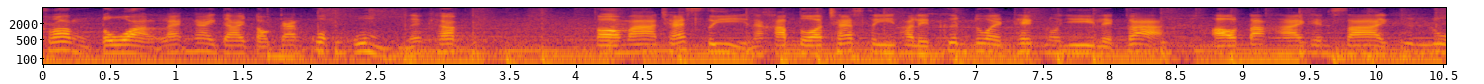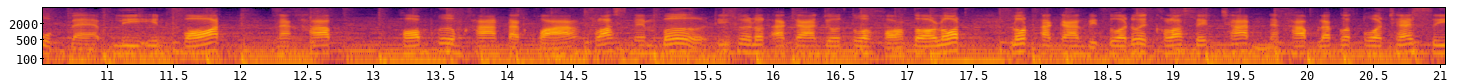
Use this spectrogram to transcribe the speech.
คล่องตัวและง่ายดายต่อการควบคุมนะครับ ต่อมาแชสซีนะครับ ตัวแชสซีผลิตขึ้นด้วยเทคโนโลยีเหล็กกล้าอัลต้าไฮเทนไซขึ้นรูปแบบ Reinforce นะครับ พร้อมเพิ่มคานตัดขวาง cross member ที่ช่วยลดอาการโยนตัวของตัวรถ ลดอาการบิดตัวด้วย cross section นะครับ แล้วก็ตัวแชสซี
